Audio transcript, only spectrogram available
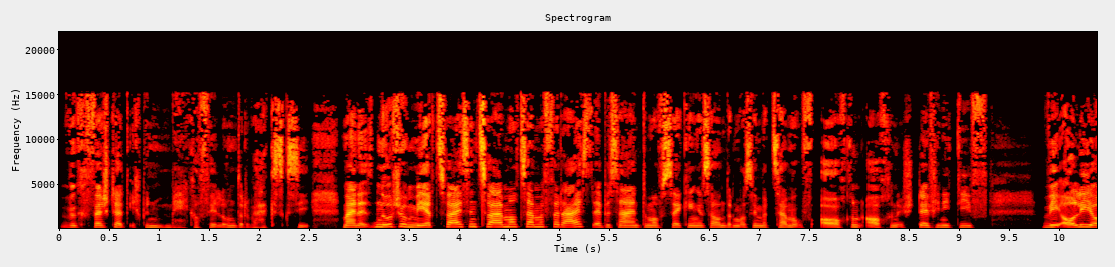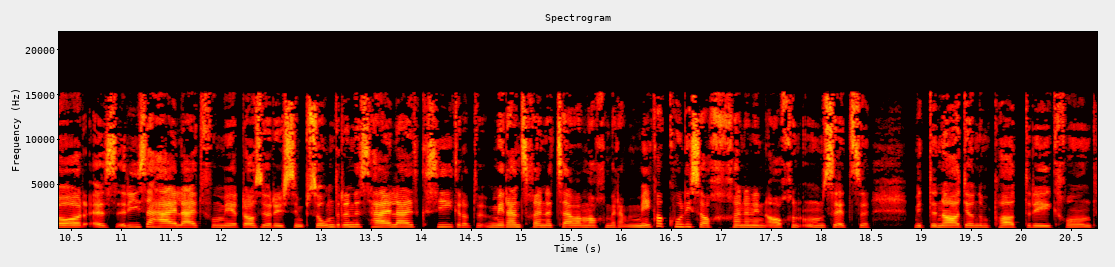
wirklich festgestellt, ich bin mega viel unterwegs gewesen. Ich meine, nur schon wir zwei sind zweimal zusammen verreist. Eben das eine Mal auf Säckingen, das andere Mal sind wir zusammen auf Aachen. Aachen ist definitiv wie alle Jahre ein riesen Highlight von mir. Das Jahr ist es ein Highlight gewesen. Gerade wir haben es können zusammen machen. Wir haben mega coole Sachen können in Aachen umsetzen mit der Nadia und dem Patrick und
